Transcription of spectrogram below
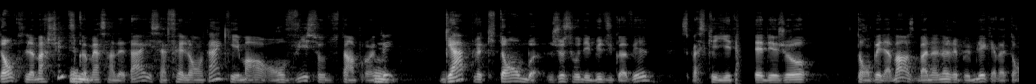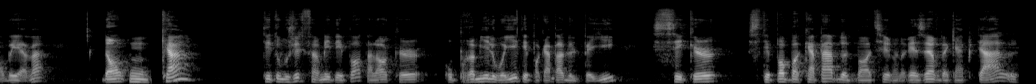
Donc, le marché du mm. commerce en détail, ça fait longtemps qu'il est mort. On vit sur du temps emprunté. Mm. Gap, qui tombe juste au début du COVID, c'est parce qu'il était déjà tombé d'avance. Banana République avait tombé avant. Donc, mm. quand tu es obligé de fermer tes portes alors qu'au premier loyer, tu n'es pas capable de le payer, c'est que si tu n'es pas capable de te bâtir une réserve de capital,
